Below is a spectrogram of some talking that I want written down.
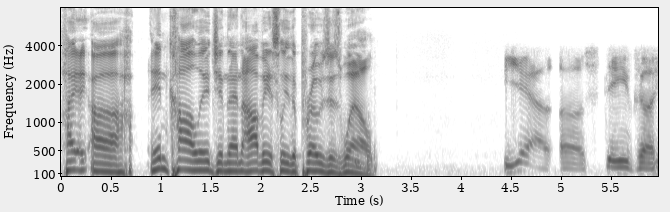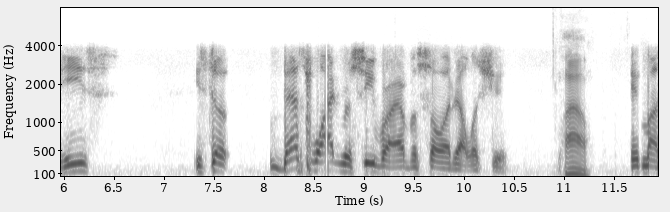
high, uh, in college, and then obviously the pros as well. Yeah, uh, Steve, uh, he's he's the best wide receiver I ever saw at LSU. Wow in my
